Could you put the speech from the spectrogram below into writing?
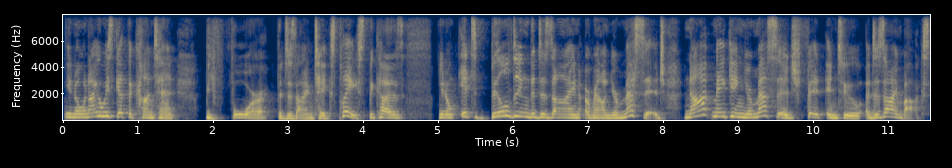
You know, and I always get the content before the design takes place because you know, it's building the design around your message, not making your message fit into a design box.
